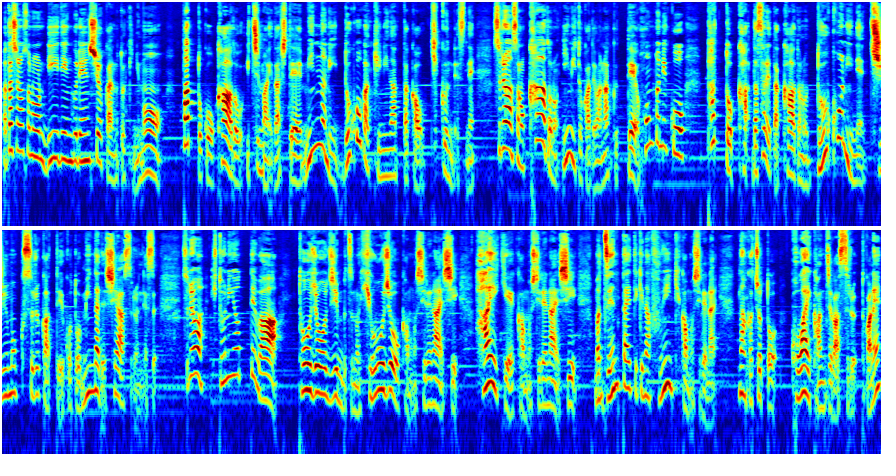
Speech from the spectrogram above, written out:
私のそのリーディング練習会の時にも、パッとこうカードを1枚出して、みんなにどこが気になったかを聞くんですね。それはそのカードの意味とかではなくって、本当にこう、パッと出されたカードのどこにね、注目するかっていうことをみんなでシェアするんです。それは人によっては、登場人物の表情かもしれないし、背景かもしれないし、まあ、全体的な雰囲気かもしれない。なんかちょっと怖い感じがするとかね、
